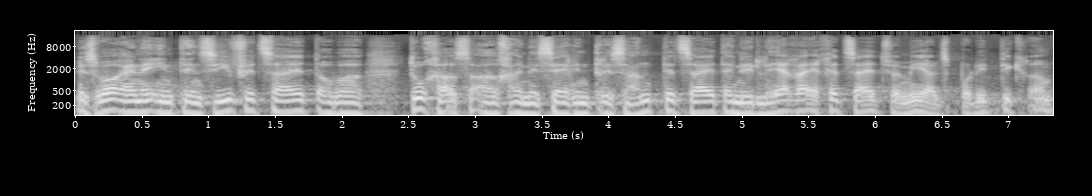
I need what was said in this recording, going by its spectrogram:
Es war eine intensive Zeit, aber durchaus auch eine sehr interessante Zeit, eine lehrreiche Zeit für mich als Politiker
